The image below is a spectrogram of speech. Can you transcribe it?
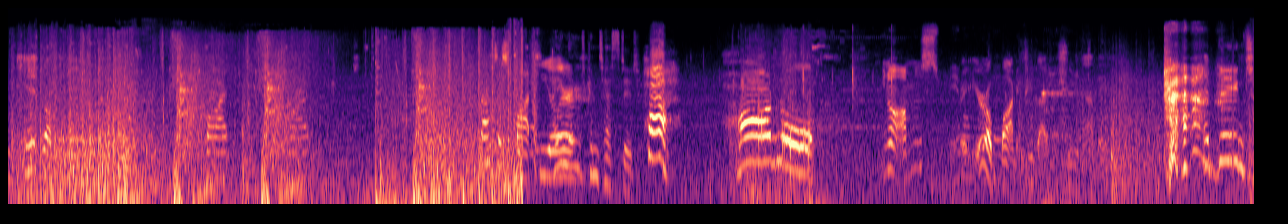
You can't drop me ammo. Spot. Spot. That's a spot healer. Payload contested. Ha! Oh no! You know, I'm gonna spam Wait, you're a bot if you guys are shooting at me. Head dinked.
